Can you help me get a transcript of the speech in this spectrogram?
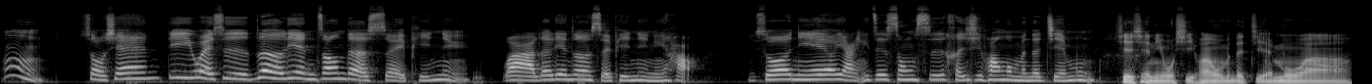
嗯，首先第一位是热恋中的水瓶女。哇，热恋中的水瓶女你好，你说你也有养一只松狮，很喜欢我们的节目。谢谢你，我喜欢我们的节目啊。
